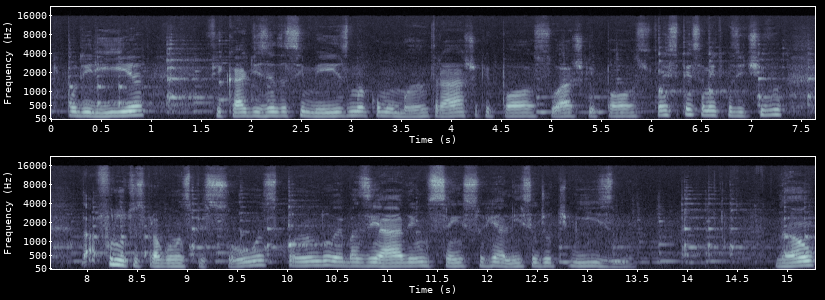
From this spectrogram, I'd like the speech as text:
que poderia ficar dizendo a si mesma como mantra, acho que posso, acho que posso. Então esse pensamento positivo dá frutos para algumas pessoas quando é baseado em um senso realista de otimismo, não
